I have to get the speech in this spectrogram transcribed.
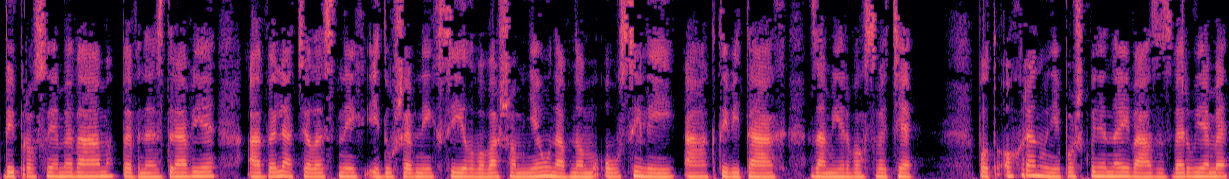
Vyprosujeme vám pevné zdravie a veľa telesných i duševných síl vo vašom neunavnom úsilí a aktivitách za mier vo svete. Pod ochranu nepoškvenenej vás zverujeme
